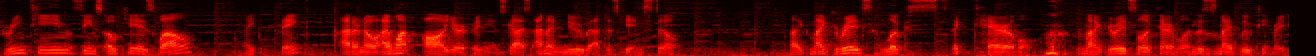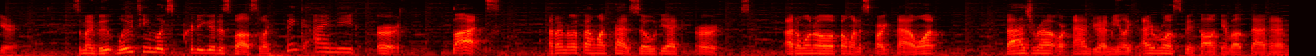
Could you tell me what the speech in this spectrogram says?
Green team seems okay as well, I think. I don't know, I want all your opinions, guys. I'm a noob at this game still. Like, my grids look like, terrible. my grids look terrible, and this is my blue team right here. So my blue team looks pretty good as well, so I think I need Earth. But, I don't know if I want that Zodiac Earth. I don't know if I want to spark that. I want Vajra or Andira. I mean, like, everyone's been talking about that, and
